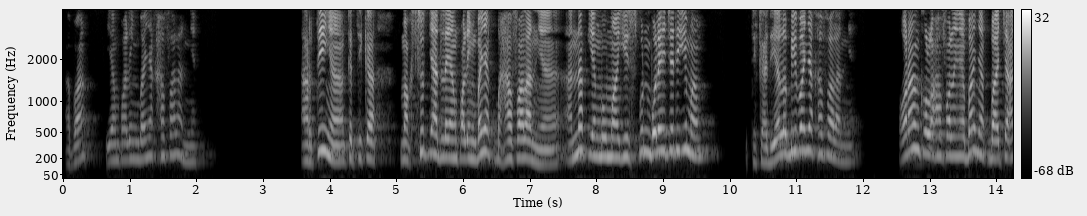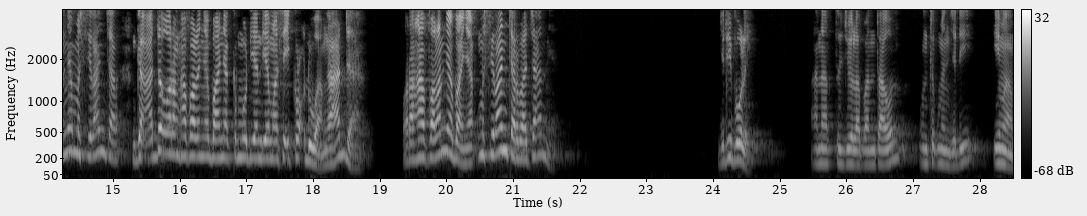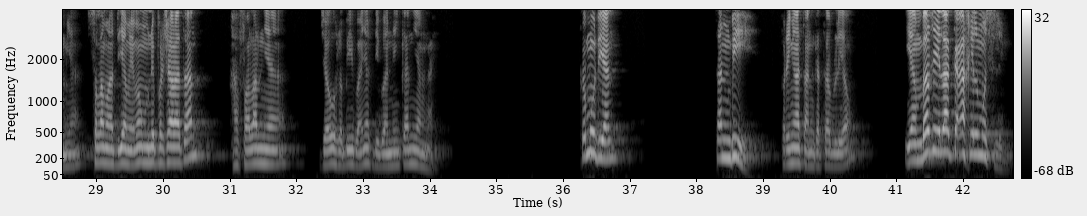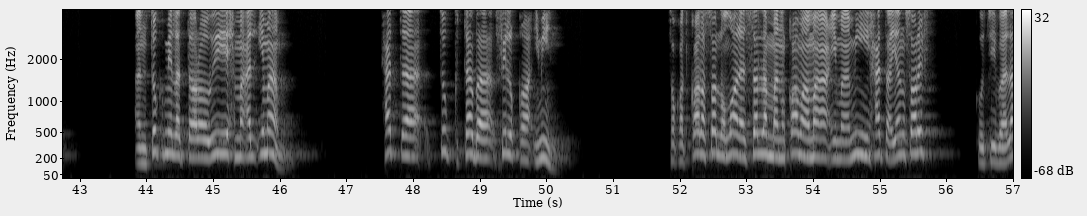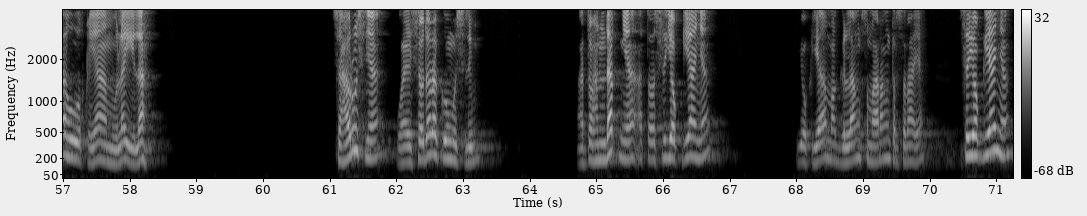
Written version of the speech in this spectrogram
apa? Yang paling banyak hafalannya. Artinya ketika maksudnya adalah yang paling banyak hafalannya, anak yang mumayyiz pun boleh jadi imam. Ketika dia lebih banyak hafalannya. Orang kalau hafalannya banyak, bacaannya mesti lancar. Gak ada orang hafalannya banyak kemudian dia masih ikro dua. Gak ada. Orang hafalannya banyak, mesti lancar bacaannya. Jadi boleh. Anak 7-8 tahun untuk menjadi imamnya. Selama dia memang memenuhi persyaratan, hafalannya jauh lebih banyak dibandingkan yang lain. Kemudian, tanbih, peringatan kata beliau, yang bagi laka akhil muslim an tukmila tarawih ma'al imam hatta tuktaba fil qa'imin. Faqad qala sallallahu alaihi wasallam man qama ma'a imamihi hatta yansarif kutiba lahu qiyamul lailah seharusnya wahai saudaraku muslim atau hendaknya atau seyogyanya Yogya, Magelang, Semarang terserah ya. Seyogyanya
